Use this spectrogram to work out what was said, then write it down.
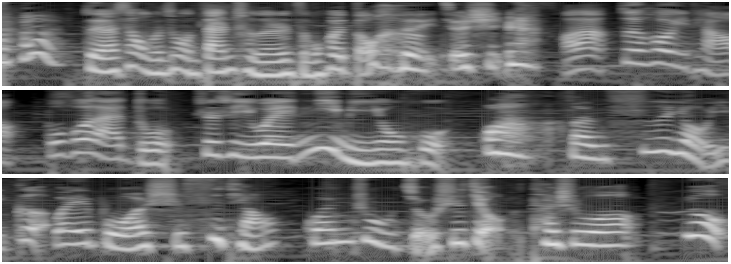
对啊，像我们这种单纯的人怎么会懂？对，就是好啦，最后一条，波波来读，这是一位匿名用户，哇，粉丝有一个，微博十四条，关注九十九。他说，哟，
